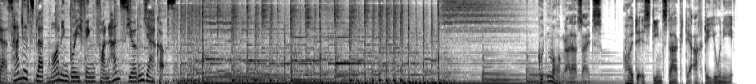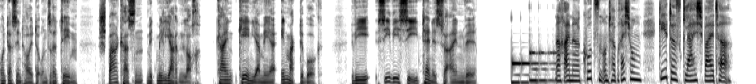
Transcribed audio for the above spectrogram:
Das Handelsblatt Morning Briefing von Hans-Jürgen Jakobs Guten Morgen allerseits. Heute ist Dienstag, der 8. Juni, und das sind heute unsere Themen. Sparkassen mit Milliardenloch. Kein Kenia mehr in Magdeburg. Wie CVC Tennis vereinen will. Nach einer kurzen Unterbrechung geht es gleich weiter.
